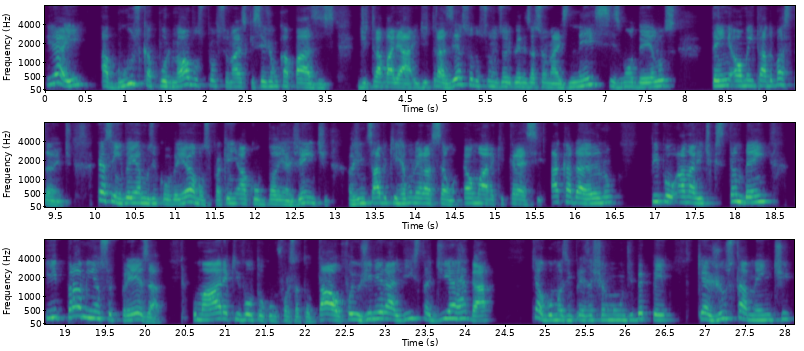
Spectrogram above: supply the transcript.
e aí a busca por novos profissionais que sejam capazes de trabalhar e de trazer soluções organizacionais nesses modelos tem aumentado bastante. E assim, venhamos e convenhamos, para quem acompanha a gente, a gente sabe que remuneração é uma área que cresce a cada ano, People Analytics também, e para minha surpresa, uma área que voltou com força total foi o generalista de RH, que algumas empresas chamam de BP, que é justamente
